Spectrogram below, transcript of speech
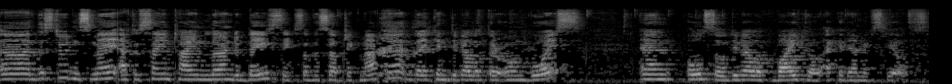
uh, the students may at the same time learn the basics of the subject matter, they can develop their own voice, and also develop vital academic skills.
